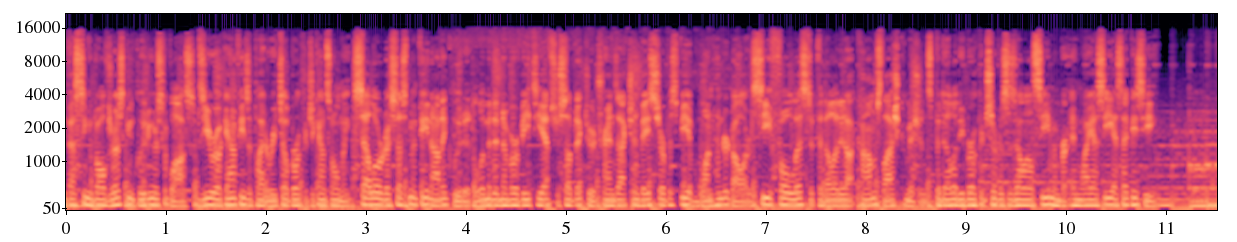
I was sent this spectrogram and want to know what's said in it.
Investing involves risk, including risk of loss. Zero account fees apply to retail brokerage accounts only. Sell order assessment fee not included. A limited number of ETFs are subject to a transaction-based service fee of $100. See full list at fidelity.com slash commissions. Fidelity Brokerage Services, LLC, member NYSE SIPC.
